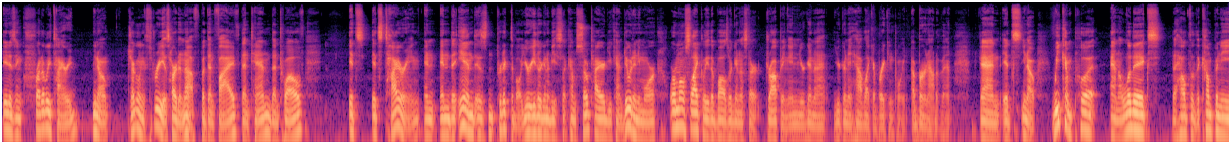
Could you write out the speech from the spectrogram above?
It is incredibly tiring. You know, juggling three is hard enough, but then five, then ten, then twelve it's it's tiring and and the end is predictable. You're either going to become so tired you can't do it anymore or most likely the balls are going to start dropping and you're going to you're going to have like a breaking point a burnout event. And it's you know we can put analytics the health of the company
